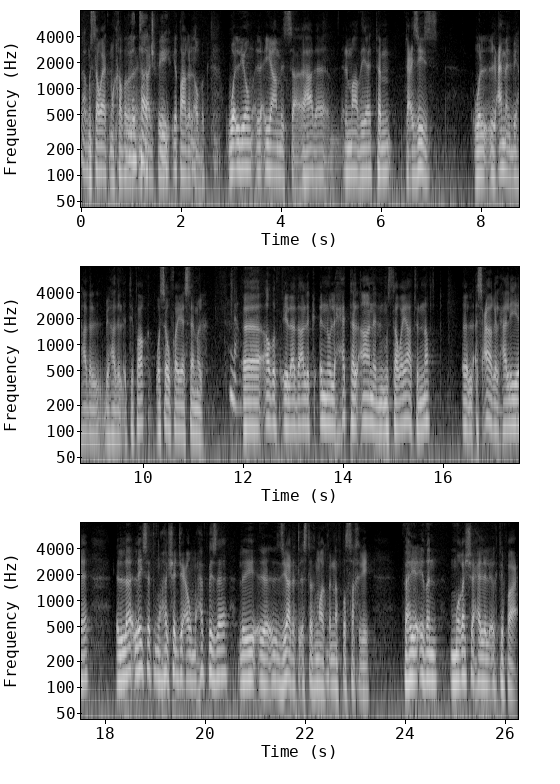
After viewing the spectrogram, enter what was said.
نعم. مستويات منخفض والإنتاج. الإنتاج في إيه. إطار الأوبك واليوم الأيام هذا الماضيه تم تعزيز والعمل بهذا بهذا الاتفاق وسوف يستمر نعم آه، أضف إلى ذلك إنه لحتى الآن المستويات النفط الأسعار الحالية ليست مشجعه ومحفزة لزياده الاستثمار في النفط الصخري فهي أيضا مرشحه للارتفاع.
